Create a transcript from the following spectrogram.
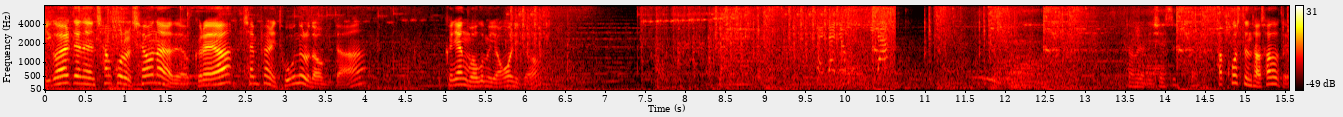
이거 할 때는 창고를 채워놔야 돼요 그래야 챔피언이 돈으로 나옵니다 그냥 먹으면 영원이죠. 다음에 미신 쓰죠 탑코스트는 다 사도 돼요.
